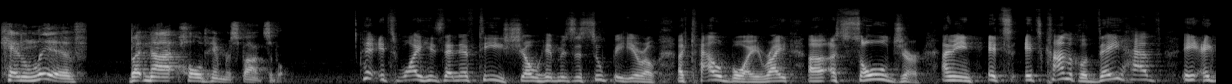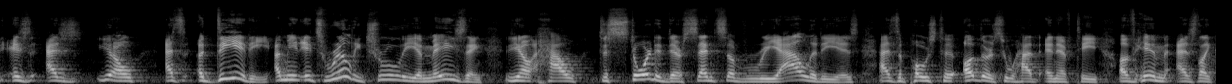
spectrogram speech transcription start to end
can live but not hold him responsible. It's why his NFTs show him as a superhero, a cowboy, right? Uh, a soldier. I mean, it's it's comical. They have as as you know as a deity. I mean, it's really truly amazing. You know how distorted their sense of reality is, as opposed to others who have NFT of him as like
